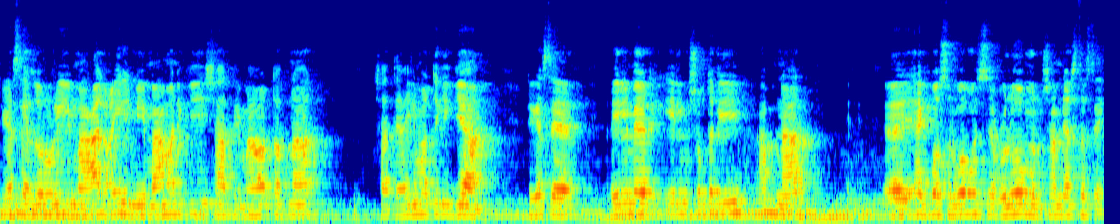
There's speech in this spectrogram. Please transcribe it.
ঠিক আছে? জরুরি মা আল ইলমি। মা মানে কি? সাথে। মা অর্থ আপনার সাথে। ইলম অর্থ কি? জ্ঞান। ঠিক আছে? ইলমের ইলম শব্দটি আপনার এক বছর। বলছে উলুমুন। সামনে আসতেছে।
